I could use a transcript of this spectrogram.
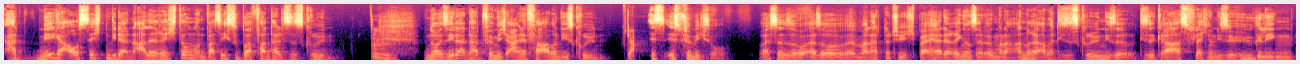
hat mega Aussichten wieder in alle Richtungen. Und was ich super fand, halt, ist es grün. Mhm. Neuseeland hat für mich eine Farbe und die ist grün. Ja. Ist, ist für mich so. Weißt du, so, also man hat natürlich bei Herr der Ringe und dann irgendwann noch andere, aber dieses Grün, diese, diese Grasflächen und diese hügeligen,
